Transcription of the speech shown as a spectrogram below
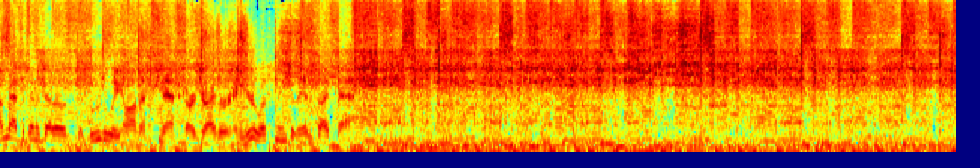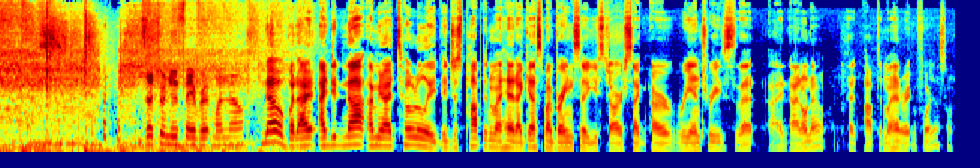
I'm Matt DiBenedetto, the brutally honest NASCAR driver, and you're listening to the Inside Pass. Is that your new favorite one now? No, but I, I did not. I mean, I totally. It just popped into my head. I guess my brain's so used to our seg, our reentries that I I don't know. It popped in my head right before this one.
